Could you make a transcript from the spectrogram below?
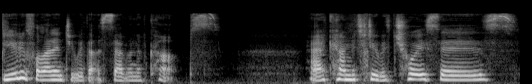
beautiful energy with that Seven of Cups. Uh, can be to do with choices,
